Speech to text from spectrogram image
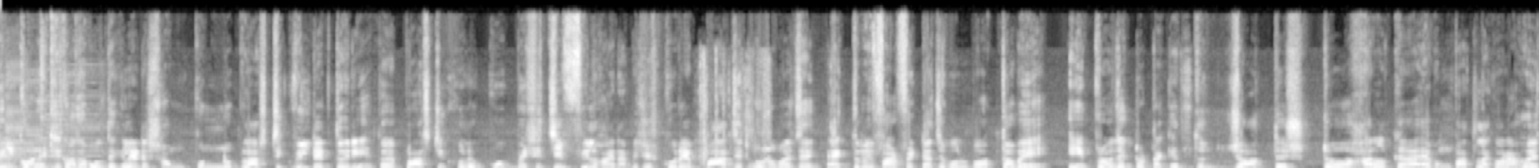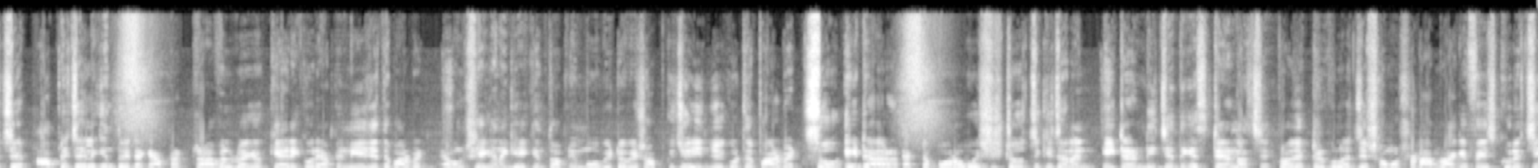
বিল কোয়ালিটির কথা বলতে গেলে এটা সম্পূর্ণ প্লাস্টিক বিল্ডের তৈরি। তবে প্লাস্টিক হলে খুব বেশি চিপ ফিল হয় না। বিশেষ করে বাজেট অনুপাতে একদমই পারফেক্ট আছে বলব। তবে এই প্রজেক্টরটা কিন্তু যথেষ্ট হালকা এবং পাতলা করা হয়েছে। আপনি চাইলে কিন্তু এটাকে আপনার ট্রাভেল ব্যাগে ক্যারি করে আপনি নিয়ে যেতে পারবেন এবং সেখানে গিয়ে কিন্তু আপনি মুভি টবি সবকিছু এনজয় করতে পারবেন। সো এটার একটা বড় বৈশিষ্ট্য হচ্ছে কি জানেন? এটার নিচের দিকে স্ট্যান্ড আছে। প্রজেক্টর যে সমস্যাটা আমরা আগে ফেস করেছি,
